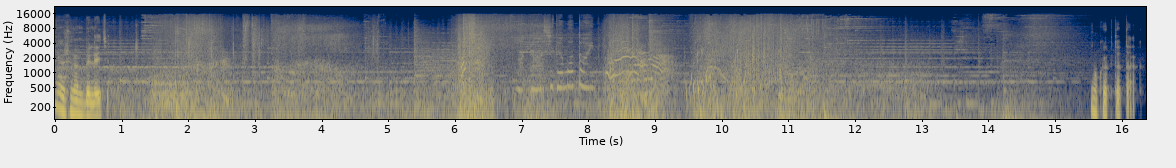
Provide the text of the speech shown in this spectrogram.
и жмем билетик. Ну как-то так.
